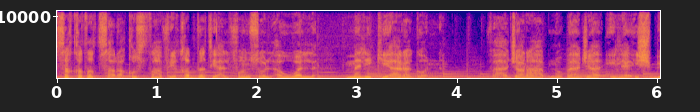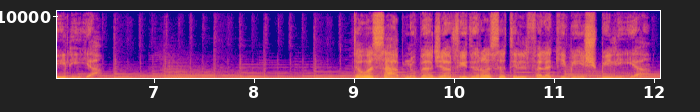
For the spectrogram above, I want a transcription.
سقطت سرقسطة في قبضة ألفونسو الأول ملك أراغون فهجرها ابن باجة إلى إشبيلية. توسع ابن باجة في دراسة الفلك بإشبيلية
